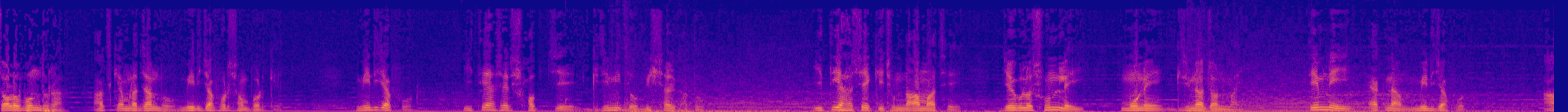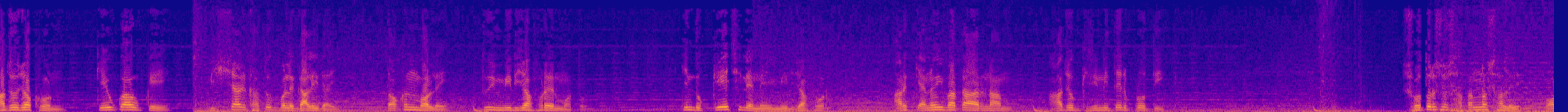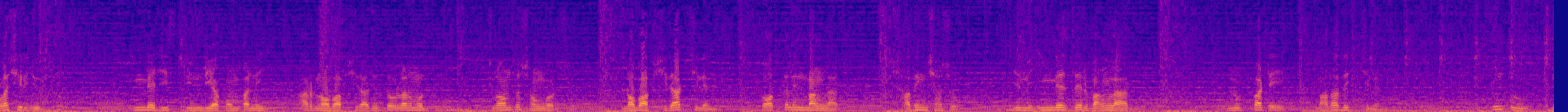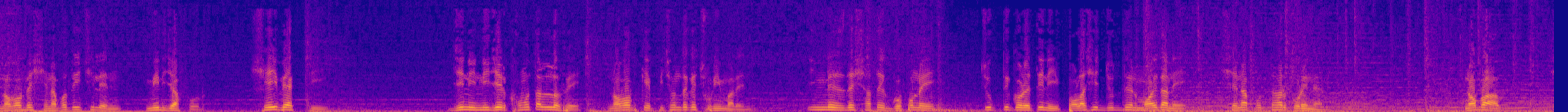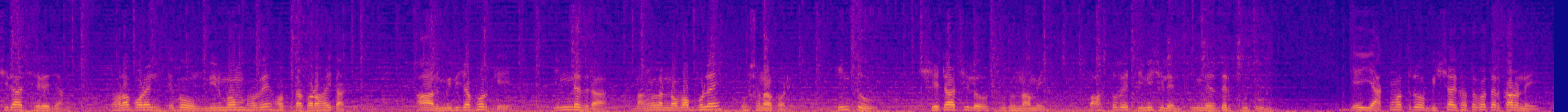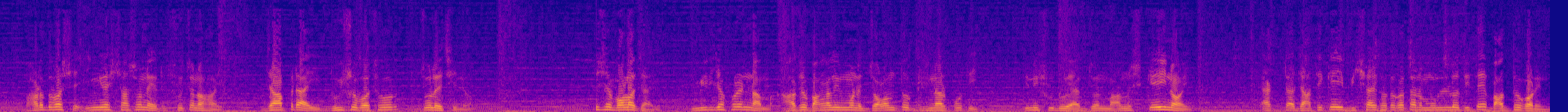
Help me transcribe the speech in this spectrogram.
চলো বন্ধুরা, আজকে আমরা জানব মীর জাফর সম্পর্কে। মীর জাফর ইতিহাসের সবচেয়ে ঘৃণিত বিশ্বাসঘাতক। ইতিহাসে কিছু নাম আছে যেগুলো শুনলেই মনে ঘৃণা জন্মায়। তেমনি এক নাম মীর জাফর। আজও যখন কেউ কাউকে বিশ্বাসঘাতক বলে গালি দেয়, তখন বলে, তুই মীর জাফরের মতো। কিন্তু কে ছিলেন এই মীর জাফর? আর কেনই বা তার নাম আজও ঘৃণিতের প্রতীক? সতেরোশো সাতান্ন সালে পলাশির যুদ্ধ। ইংরেজ ইস্ট ইন্ডিয়া কোম্পানি আর নবাব সিরাজউদ্দৌলার মধ্যে চূড়ান্ত সংঘর্ষ। নবাব সিরাজ ছিলেন তৎকালীন বাংলার স্বাধীন শাসক, যিনি ইংরেজদের বাংলার লুটপাটে বাধা দিচ্ছিলেন। কিন্তু নবাবের সেনাপতি ছিলেন মীর জাফর। সেই ব্যক্তি যিনি নিজের ক্ষমতার লোভে নবাবকে পিছন থেকে ছুরি মারেন। ইংরেজদের সাথে গোপনে চুক্তি করে তিনি পলাশির যুদ্ধের ময়দানে সেনা প্রত্যাহার করে নেন। নবাব সিরাজ হেরে যান। ধরা পড়েন এবং নির্মমভাবে হত্যা করা হয় তাকে। আর মির্জাফরকে ইংরেজরা বাংলার নবাব বলে ঘোষণা করে। কিন্তু সেটা ছিল শুধু নামেই। বাস্তবে তিনি ছিলেন ইংরেজদের পুতুল। এই একমাত্র বিশ্বাসঘাতকতার কারণে ভারতবর্ষে ইংরেজ শাসনের সূচনা হয়, যা প্রায় দুইশো বছর চলেছিল। শেষে বলা যায় মীর জাফরের নাম আজও বাঙালির মনে জ্বলন্ত ঘৃণার প্রতীক। তিনি শুধু একজন মানুষকেই নয় একটা জাতিকেই বিশ্বাসঘাতকতার মূল্য দিতে বাধ্য করেন।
